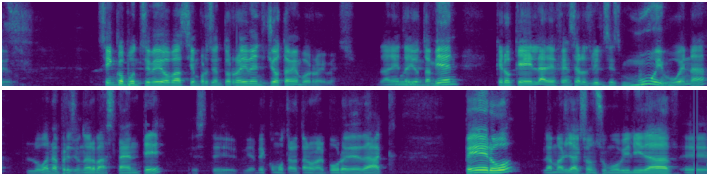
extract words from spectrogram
partidos. Cinco puntos y medio va 100% Ravens. Yo también voy Ravens. La neta, yo también. Creo que la defensa de los Bills es muy buena. Lo van a presionar bastante. Este, ve cómo trataron al pobre de Dak. Pero Lamar Jackson, su movilidad, eh,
